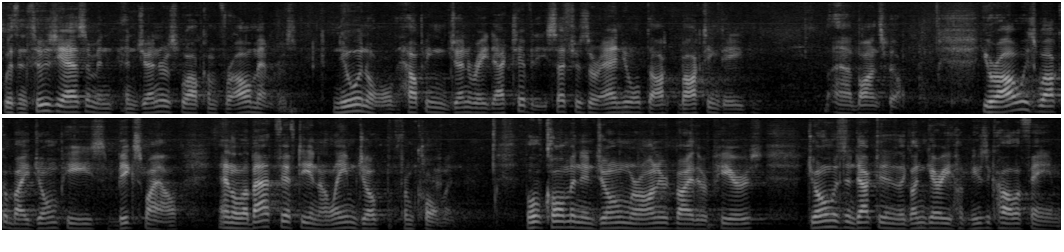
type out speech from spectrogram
with enthusiasm and, and generous welcome for all members, new and old, helping generate activities such as their annual Boxing Day uh, Bonspiel. You are always welcomed by Joan P.'s big smile and a Labatt 50 and a lame joke from Coleman. Both Coleman and Joan were honoured by their peers Joan was inducted into the Glengarry Music Hall of Fame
